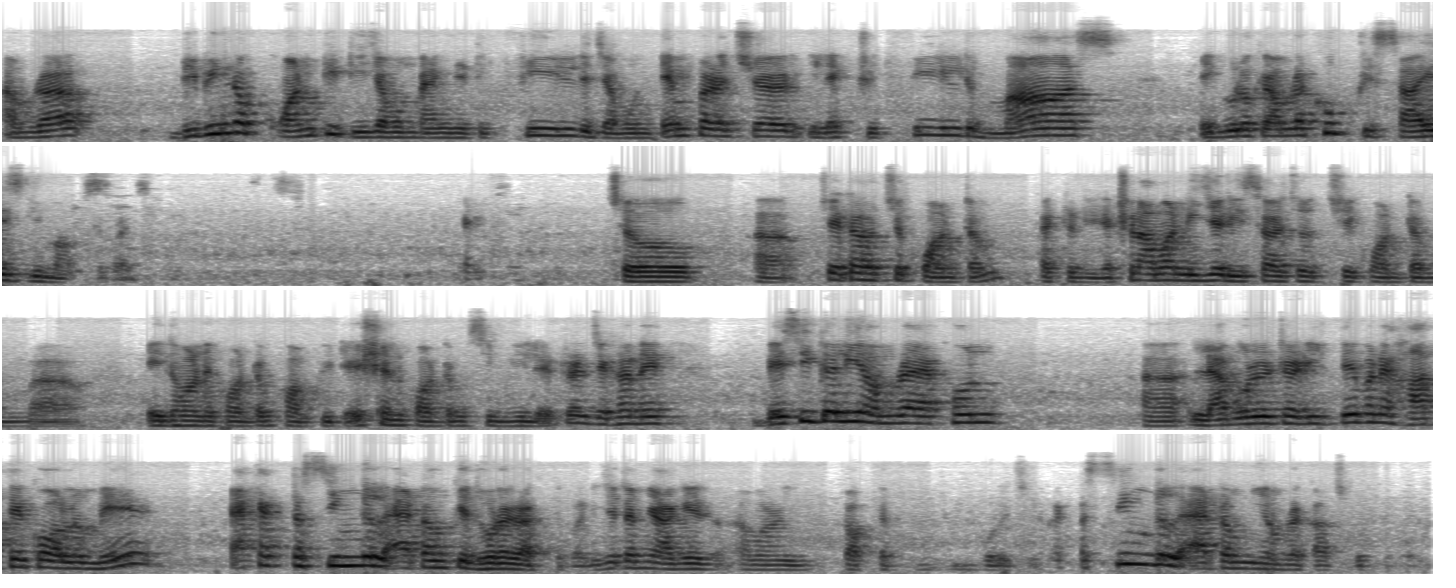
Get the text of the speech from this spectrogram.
আমরা বিভিন্ন কোয়ান্টিটি যেমন ম্যাগনেটিক ফিল্ড যেমন টেম্পারেচার ইলেকট্রিক ফিল্ড মাস এগুলোকে আমরা খুব প্রিসাইজলি মাপতে পারি। তো সেটা হচ্ছে কোয়ান্টাম একটা ডিরেকশন আমার নিজের রিসার্চ হচ্ছে কোয়ান্টাম এই ধরনের কোয়ান্টাম কম্পিউটেশন কোয়ান্টাম সিমুলেটর যেখানে বেসিক্যালি আমরা এখন ল্যাবরেটরিতে মানে হাতে কলমে এক একটা সিঙ্গেল অ্যাটমকে ধরে রাখতে পারি যেটা আমি আগের আমার টকটা বলেছিলাম। একটা সিঙ্গেল অ্যাটম নিয়ে আমরা কাজ করতে পারি।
